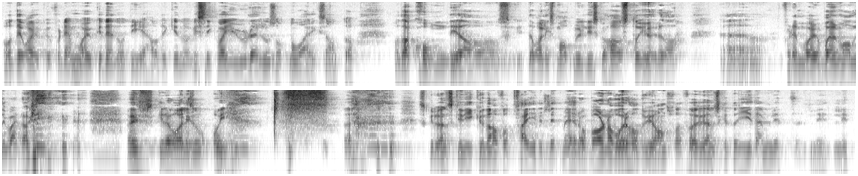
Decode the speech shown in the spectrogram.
Og det var jo ikke, for dem var jo ikke det noe. De hadde ikke noe, Hvis det ikke var jul eller noe sånt noe ikke sant? Og, og da kom de, da. og Det var liksom alt mulig de skulle ha oss til å gjøre da. Eh, for dem var det jo bare en vanlig hverdag. og jeg husker det var liksom Oi! Skulle ønske vi kunne ha fått feiret litt mer. Og barna våre hadde vi jo ansvar for. Vi ønsket å gi dem litt, litt, litt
